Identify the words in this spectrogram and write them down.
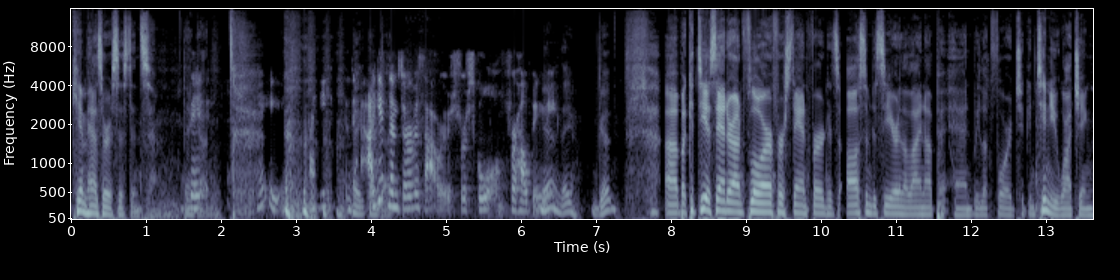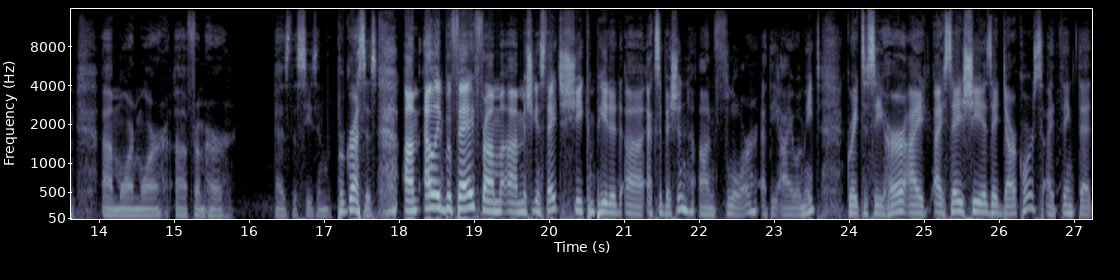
Kim has her assistants. Thank They- God. Hey, I, need, I give God. them service hours for school for helping Yeah, me. they good. Uh, but Katia Sander on floor for Stanford. It's awesome to see her in the lineup, and we look forward to continue watching uh, more and more uh, from her as the season progresses. Um, Ellie Buffet from uh, Michigan State. She competed uh, exhibition on floor at the Iowa meet. Great to see her. I, I say she is a dark horse. I think that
